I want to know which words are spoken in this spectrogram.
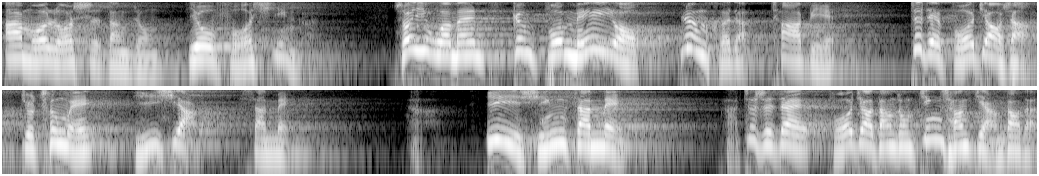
阿摩罗氏当中有佛性啊，所以我们跟佛没有任何的。差别，这在佛教上就称为一相三昧，啊，一行三昧，啊，这是在佛教当中经常讲到的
